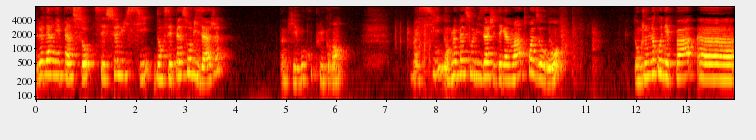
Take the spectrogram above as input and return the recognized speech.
Le dernier pinceau, c'est celui-ci. Donc, c'est pinceau visage. Donc, il est beaucoup plus grand. Voici. Donc, le pinceau visage est également à 3 euros. Donc, je ne le connais pas. Euh,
